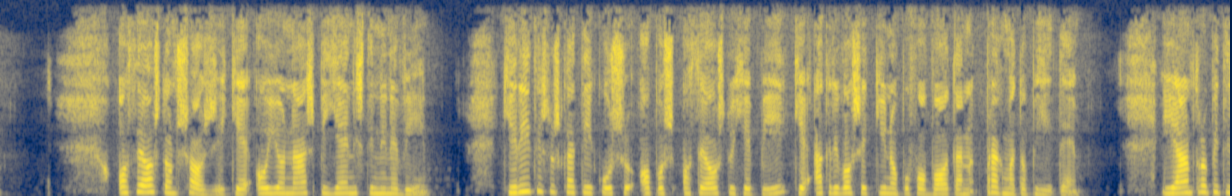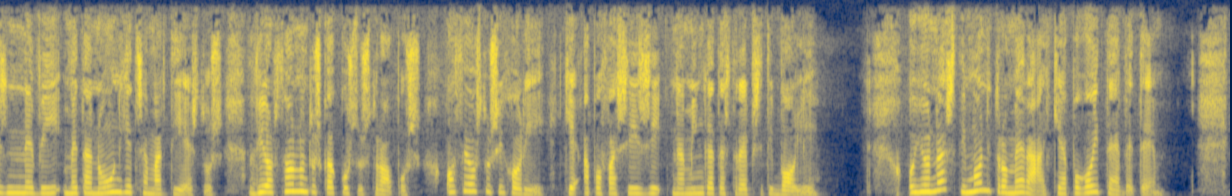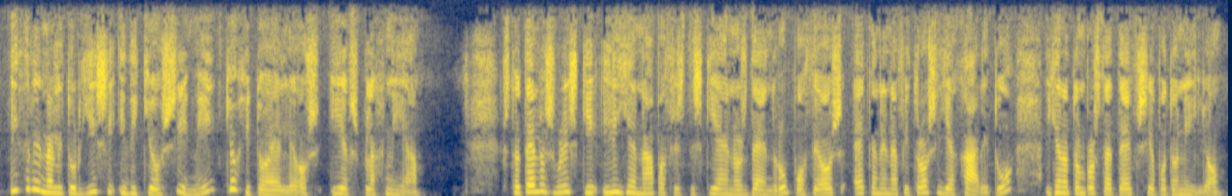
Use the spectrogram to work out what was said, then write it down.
Ο Θεός τον σώζει και ο Ιωνάς πηγαίνει στην Ινεβή. Κηρύττει στους κατοίκους όπως ο Θεός του είχε πει και ακριβώς εκείνο που φοβόταν πραγματοποιείται. Οι άνθρωποι της Νινεβή μετανοούν για τις αμαρτίες τους, διορθώνουν τους κακούς τους τρόπους. Ο Θεός τους συγχωρεί και αποφασίζει να μην καταστρέψει την πόλη. Ο Ιωνάς θυμώνει τρομερά και απογοητεύεται. Ήθελε να λειτουργήσει η δικαιοσύνη και όχι το έλεος, η ευσπλαχνία. Στο τέλος βρίσκει λίγη ανάπαυση στη σκιά ενός δέντρου που ο Θεός έκανε να φυτρώσει για χάρη του για να τον προστατεύσει από τον ήλιο.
